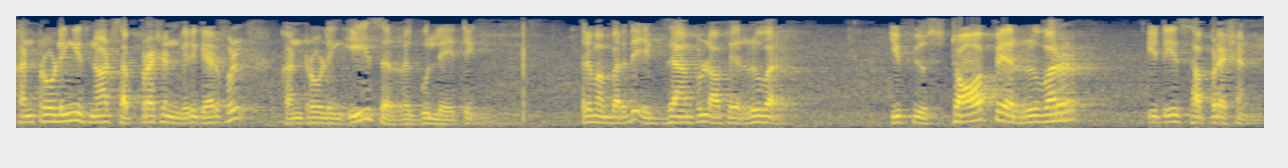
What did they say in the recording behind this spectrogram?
controlling is not suppression, very careful, controlling is regulating. Remember the example of a river. If you stop a river, it is suppression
